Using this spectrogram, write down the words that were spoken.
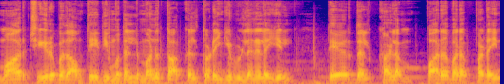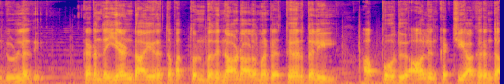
மார்ச் இருபதாம் தேதி முதல் மனு தாக்கல் தொடங்கியுள்ள நிலையில் தேர்தல் களம் பரபரப்படைந்துள்ளது. கடந்த இரண்டாயிரத்து பத்தொன்பது நாடாளுமன்ற தேர்தலில் அப்போது ஆளுங்கட்சியாக இருந்த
